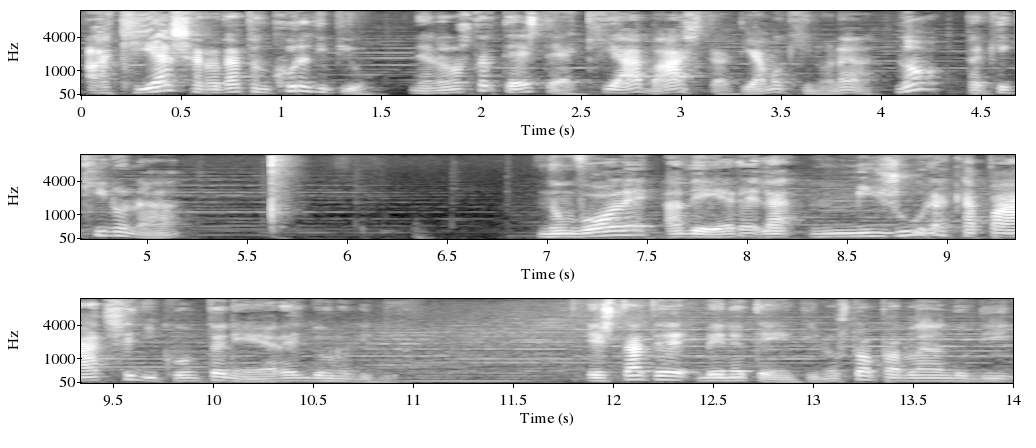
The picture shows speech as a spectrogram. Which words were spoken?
A chi ha sarà dato ancora di più. Nella nostra testa è a chi ha basta, diamo a chi non ha. No, perché chi non ha non vuole avere la misura capace di contenere il dono di Dio. E state bene attenti, non sto parlando di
